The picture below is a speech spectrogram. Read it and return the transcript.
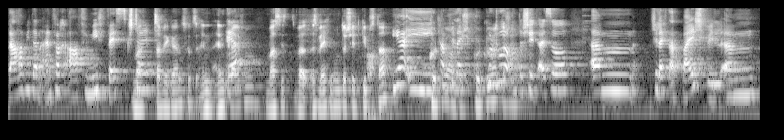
da habe ich dann einfach auch für mich festgestellt. Darf ich ganz kurz ein, eingreifen? Ja. Was ist, was, welchen Unterschied gibt es da? Ja, ich Kultur kann vielleicht Kulturunterschied. Kulturunterschied. Also ähm, vielleicht ein Beispiel. Ähm,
